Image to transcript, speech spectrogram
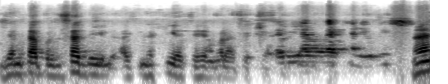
जनता प्रतिसाद देईल नक्की याची आम्हाला अपेक्षा आहे?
